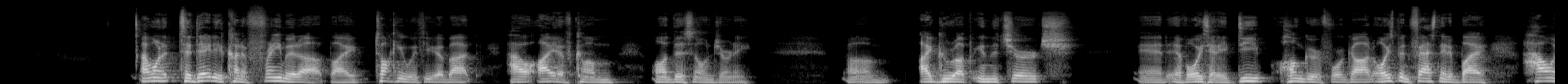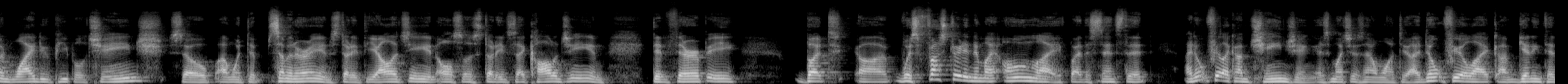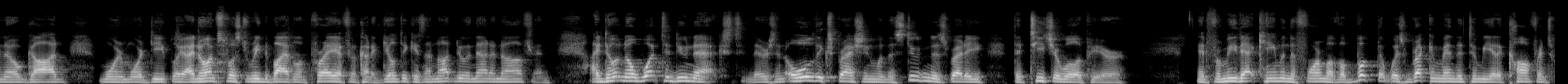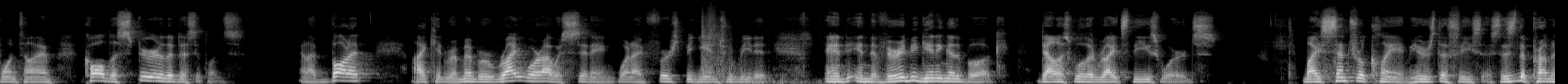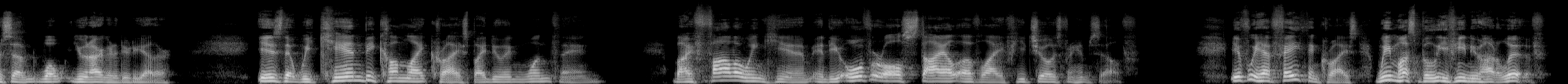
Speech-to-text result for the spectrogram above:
I wanted today to kind of frame it up by talking with you about how I have come on this own journey. Um, I grew up in the church and have always had a deep hunger for God, always been fascinated by how and why do people change. So I went to seminary and studied theology and also studied psychology and did therapy, but uh, was frustrated in my own life by the sense that I don't feel like I'm changing as much as I want to. I don't feel like I'm getting to know God more and more deeply. I know I'm supposed to read the Bible and pray. I feel kind of guilty because I'm not doing that enough. And I don't know what to do next. There's an old expression when the student is ready, the teacher will appear. And for me, that came in the form of a book that was recommended to me at a conference one time called The Spirit of the Disciplines. And I bought it. I can remember right where I was sitting when I first began to read it. And in the very beginning of the book, Dallas Willard writes these words. My central claim, here's the thesis. This is the premise of what you and I are going to do together, is that we can become like Christ by doing one thing, by following him in the overall style of life he chose for himself. If we have faith in Christ, we must believe he knew how to live.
